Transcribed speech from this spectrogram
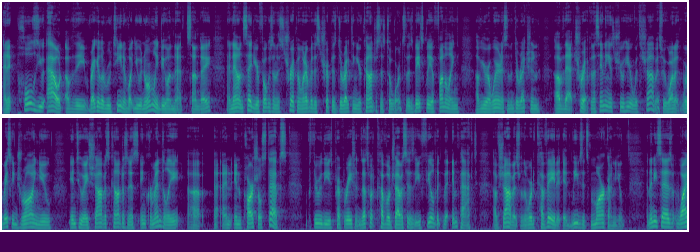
and it pulls you out of the regular routine of what you would normally do on that Sunday. And now instead, you're focused on this trip and whatever this trip is directing your consciousness towards. So there's basically a funneling of your awareness in the direction of that trip. And the same thing is true here with Shabbos. We want to, we're basically drawing you into a Shabbos consciousness incrementally uh, and in partial steps through these preparations. That's what Kavod Shabbos is. You feel the, the impact of Shabbos from the word Kaved. It, it, leaves its mark on you. And then he says, why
